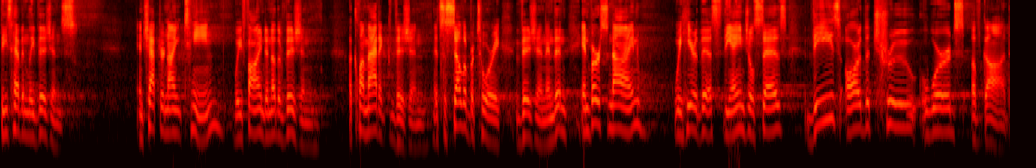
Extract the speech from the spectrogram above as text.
these heavenly visions. In chapter 19, we find another vision, a climatic vision. It's a celebratory vision. And then in verse 9, we hear this the angel says, These are the true words of God.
